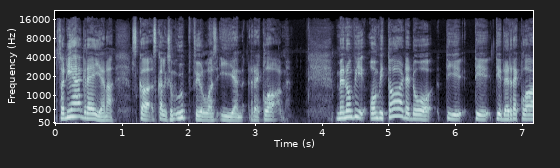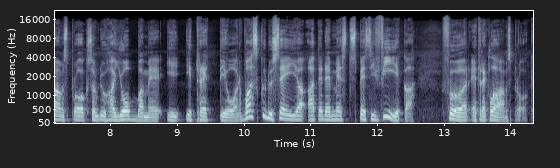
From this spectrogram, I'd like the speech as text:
Så de här grejerna ska, ska liksom uppfyllas i en reklam. Men om vi, om vi tar det då till, till, till det reklamspråk som du har jobbat med i, i 30 år, vad skulle du säga att är det mest specifika för ett reklamspråk?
